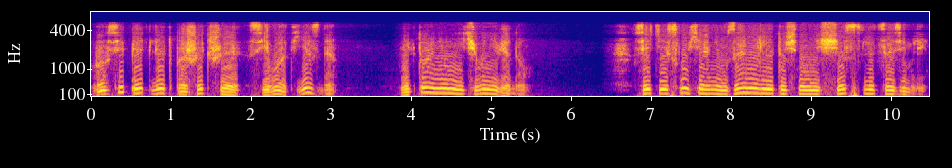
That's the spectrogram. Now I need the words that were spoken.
Во все пять лет, прошедшие с его отъезда, никто о нем ничего не ведал. Всякие слухи о нем замерли, точно он исчез с лица земли.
